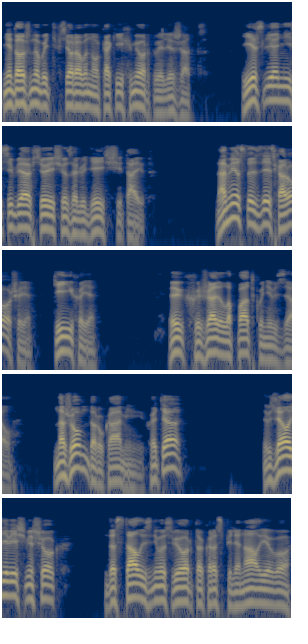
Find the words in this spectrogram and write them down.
не должно быть все равно, как их мертвые лежат, если они себя все еще за людей считают. А место здесь хорошее, тихое. Эх, жаль, лопатку не взял. Ножом да руками, хотя... Взял я вещмешок, достал из него сверток, распеленал его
